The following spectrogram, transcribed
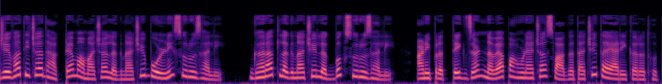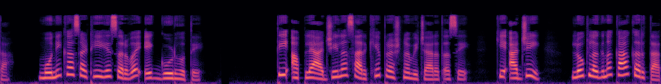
जेव्हा तिच्या धाकट्या मामाच्या लग्नाची बोलणी सुरू झाली. घरात लग्नाची लगबग सुरू झाली आणि प्रत्येकजण नव्या पाहुण्याच्या स्वागताची तयारी करत होता. मोनिकासाठी हे सर्व एक गूढ होते. ती आपल्या आजीला सारखे प्रश्न विचारत असे की आजी लोक लग्न का करतात?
